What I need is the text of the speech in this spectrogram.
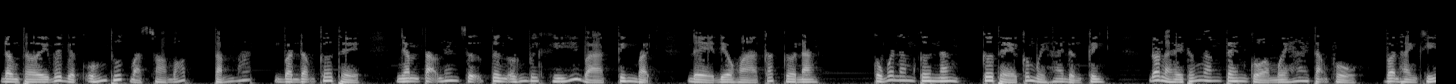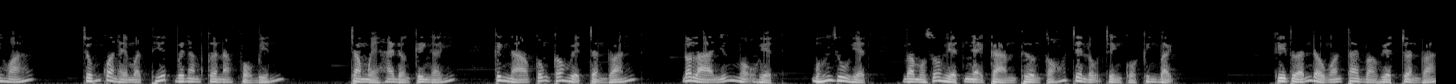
đồng thời với việc uống thuốc và xoa bóp, tắm mát, vận động cơ thể nhằm tạo nên sự tương ứng với khí và kinh bệnh để điều hòa các cơ năng. Cùng với năm cơ năng, cơ thể có 12 đường kinh, đó là hệ thống anten của 12 tạng phủ, vận hành khí hóa. Chúng quan hệ mật thiết với năm cơ năng phổ biến. Trong 12 đường kinh ấy, kinh nào cũng có huyệt trần đoán, đó là những mộ huyệt, bối du huyệt và một số huyệt nhạy cảm thường có trên lộ trình của kinh bệnh. Khi tôi ấn đầu ngón tay vào huyệt chuẩn đoán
